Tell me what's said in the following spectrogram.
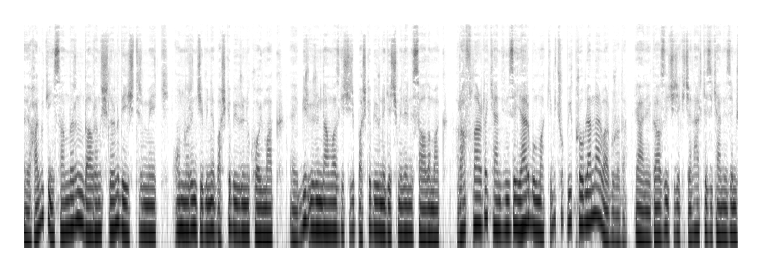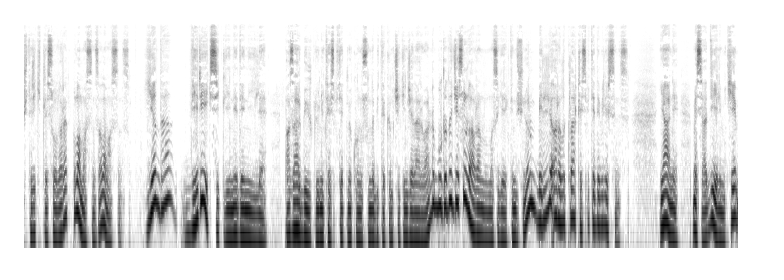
E, halbuki insanların davranışlarını değiştirmek, onların cebine başka bir ürünü koymak, e, bir üründen vazgeçirip başka bir ürüne geçmelerini sağlamak, raflarda kendinize yer bulmak gibi çok büyük problemler var burada. Yani gazlı içecek içen herkesi kendinize müşteri kitlesi olarak bulamazsınız, alamazsınız. Ya da deri eksikliği nedeniyle pazar büyüklüğünü tespit etme konusunda bir takım çekinceler vardı. Burada da cesur davranılması gerektiğini düşünüyorum. Belli aralıklar tespit edebilirsiniz. Yani mesela diyelim ki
